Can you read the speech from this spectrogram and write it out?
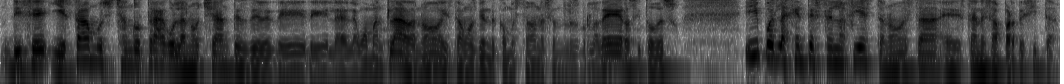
Dice, y estábamos echando trago la noche antes de, la, la, guamantlada, ¿no? Y estábamos viendo cómo estaban haciendo los burladeros y todo eso. Y pues la gente está en la fiesta, ¿no? Está, está en esa partecita.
